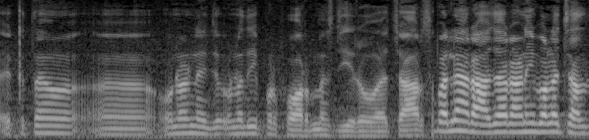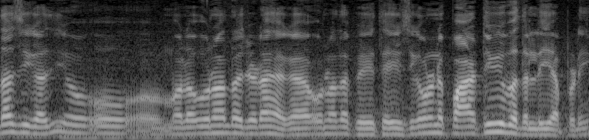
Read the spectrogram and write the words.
ਅਹ, ਇੱਕ ਤਾਂ ਅਹ, ਉਹਨਾਂ ਨੇ ਜੋ- ਉਹਨਾਂ ਦੀ ਪਰਫਾਰਮੈਂਸ ਜ਼ੀਰੋ ਹੈ 4 ਪਹਿਲਾਂ ਰਾਜਾ ਰਾਣੀ ਵਾਲਾ ਚੱਲਦਾ ਸੀਗਾ ਜੀ ਉਹ ਉਹ ਮਤਲਬ ਉਹਨਾਂ ਦਾ ਜਿਹੜਾ ਹੈਗਾ ਉਹਨਾਂ ਦਾ ਫੇਥ ਇਹੀ ਸੀਗਾ। ਉਹਨਾਂ ਨੇ ਪਾਰਟੀ ਵੀ ਬਦਲ ਲਈ ਆਪਣੀ।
